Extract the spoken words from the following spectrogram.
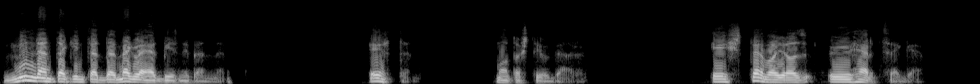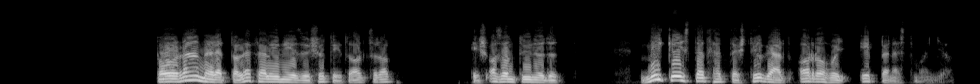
Minden tekintetben meg lehet bízni benne. Értem, mondta Stilgár. És te vagy az ő hercege. Paul rámerett a lefelé néző sötét arcra, és azon tűnődött, mi késztethette Stilgárt arra, hogy éppen ezt mondja.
